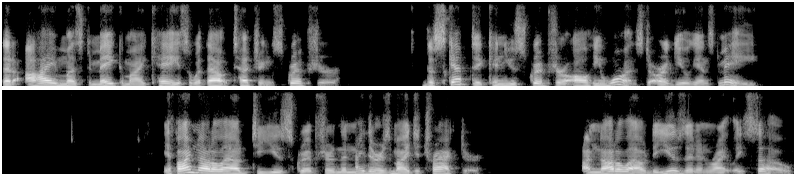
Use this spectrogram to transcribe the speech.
that I must make my case without touching Scripture. The skeptic can use Scripture all he wants to argue against me. If I'm not allowed to use Scripture, then neither is my detractor. I'm not allowed to use it, and rightly so.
